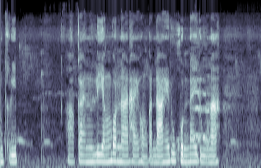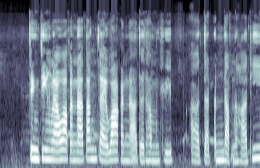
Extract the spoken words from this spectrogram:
ำคลิปการเลี้ยงบอลนาไทยของกันดาให้ทุกคนได้ดูนะ จริงๆแล้วอะกันดาตั้งใจว่ากันดาจะทำคลิปจัดอันดับนะคะที่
